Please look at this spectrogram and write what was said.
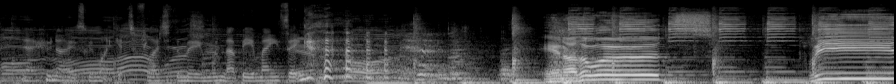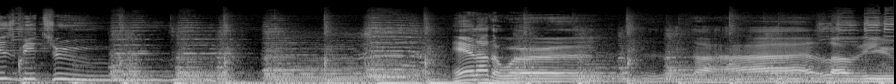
you know, who knows, we might get to fly to the moon. Wouldn't that be amazing? In other words, please be true. In other words, I love you.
